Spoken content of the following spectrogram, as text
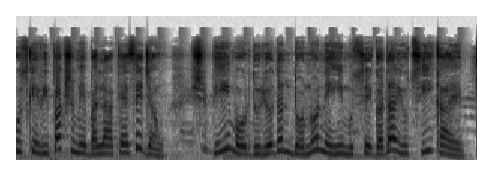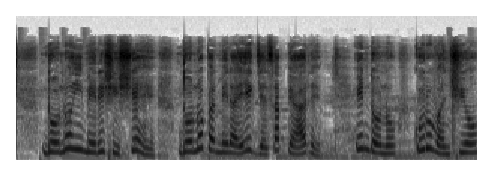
उसके विपक्ष में भला कैसे जाऊँ? भीम और दुर्योधन दोनों ने ही मुझसे गदा युद्ध सीखा है। दोनों ही मेरे शिष्य हैं। दोनों पर मेरा एक जैसा प्यार है। इन दोनों कुरुवंशियों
